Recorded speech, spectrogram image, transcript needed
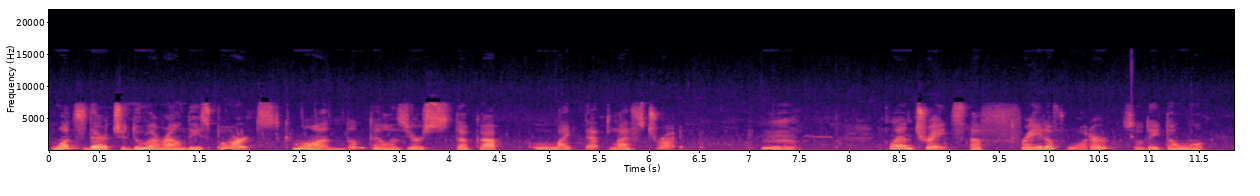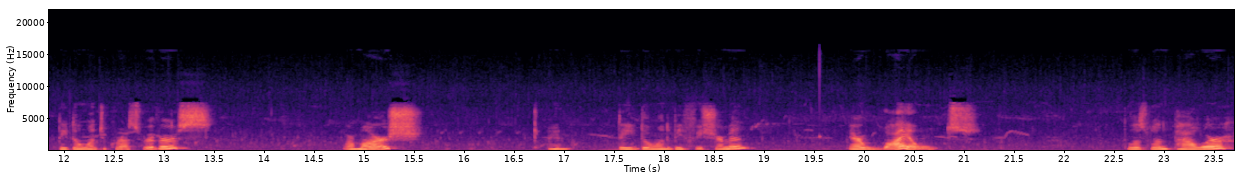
what's there to do around these parts? Come on, don't tell us you're stuck up like that last tribe. Hmm. Clan traits. Afraid of water, so they don't want they don't want to cross rivers or marsh. And they don't want to be fishermen. They're wild. Plus one power.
